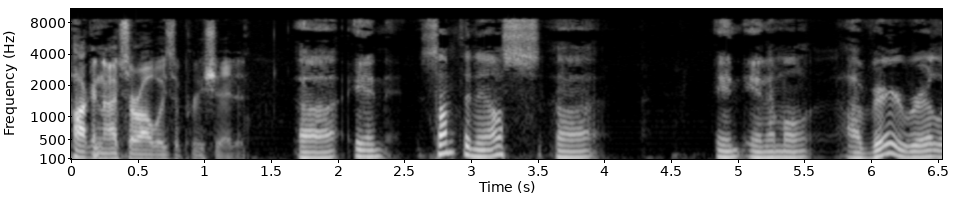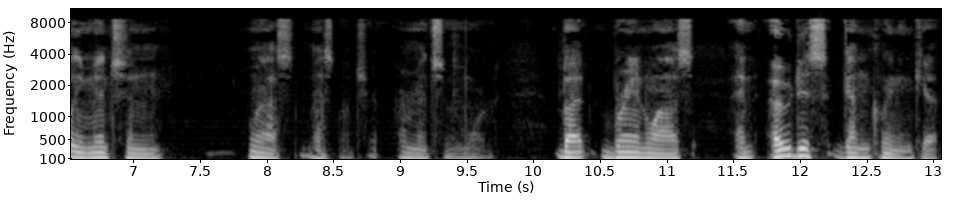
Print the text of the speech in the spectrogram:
pocket knives are always appreciated. Uh, and something else, uh, and and I'm I very rarely mention. Well, that's, that's not true. I mention it more, but brand wise, an Otis gun cleaning kit,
